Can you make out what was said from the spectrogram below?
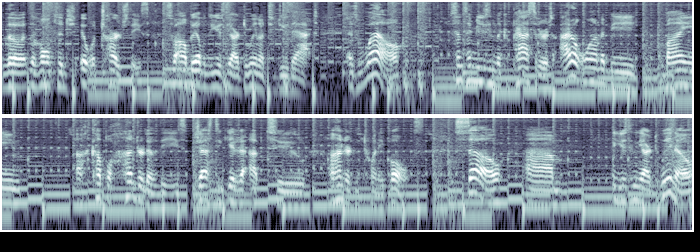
the, the voltage, it will charge these. So I'll be able to use the Arduino to do that. As well, since I'm using the capacitors, I don't want to be buying a couple hundred of these just to get it up to 120 volts. So, um, using the Arduino,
